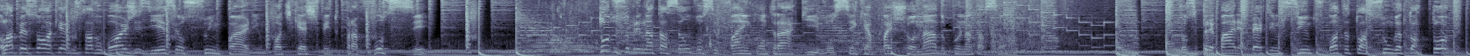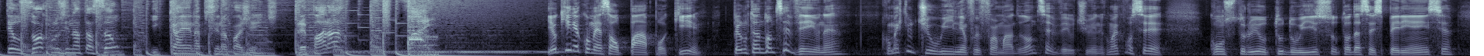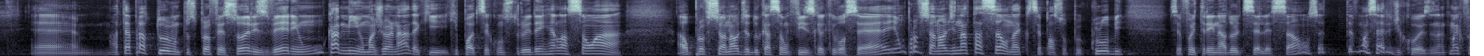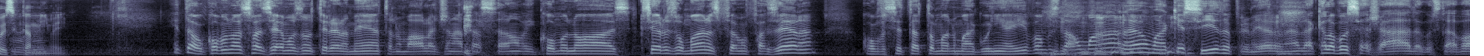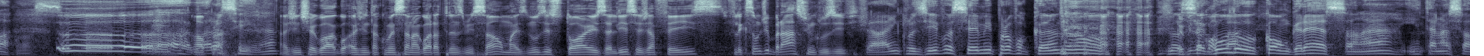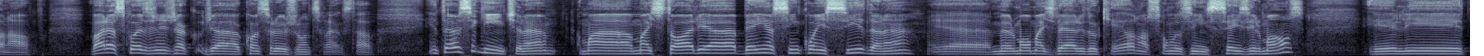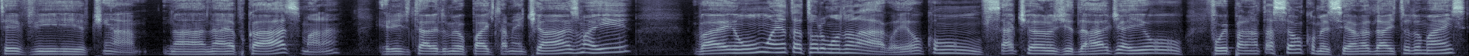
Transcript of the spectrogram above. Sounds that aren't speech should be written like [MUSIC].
Olá pessoal, aqui é Gustavo Borges e esse é o Swim Party, um podcast feito para você. Tudo sobre natação você vai encontrar aqui, você que é apaixonado por natação. Então se prepare, aperte os cintos, bota tua sunga, tua touca, teus óculos de natação e caia na piscina com a gente. Prepara? Vai! Eu queria começar o papo aqui perguntando de onde você veio, né? Como é que o tio William foi formado? De onde você veio, tio William? Como é que você construiu tudo isso, toda essa experiência? É, até para a turma, para os professores verem um caminho, uma jornada que, que pode ser construída em relação a, ao profissional de educação física que você é e um profissional de natação, né? Que você passou por clube, você foi treinador de seleção, você teve uma série de coisas, né? Como é que foi esse uhum. caminho aí? Então, como nós fazemos no treinamento, numa aula de natação e como nós, seres humanos, precisamos fazer, né? Como você está tomando uma aguinha aí, vamos dar uma, [LAUGHS] né, uma aquecida primeiro, né? Dar aquela bocejada, Gustavo. Ó. Uh, agora sim, né? A gente chegou agora, a gente está começando agora a transmissão, mas nos stories ali você já fez flexão de braço, inclusive. Já, inclusive você me provocando no, [LAUGHS] no segundo congresso, né, internacional. Várias coisas a gente já, já construiu juntos, né, Gustavo? Então é o seguinte, né? Uma, uma história bem assim conhecida, né? É, meu irmão mais velho do que eu, nós somos em seis irmãos. Ele teve, tinha na, na época asma, né? Hereditária do meu pai que também tinha asma, aí vai um, entra todo mundo na água. Eu com sete anos de idade, aí eu fui para natação, comecei a nadar e tudo mais.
